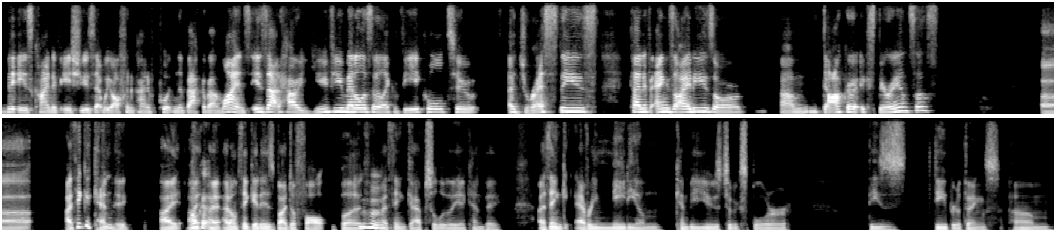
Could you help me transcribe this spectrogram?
these kind of issues that we often kind of put in the back of our minds. Is that how you view metal as a like vehicle to address these kind of anxieties or um, darker experiences? Uh, I think it can be. I, Okay. I I don't think it is by default, but Mhm. I think absolutely it can be. I think every medium can be used to explore these deeper things. Um,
